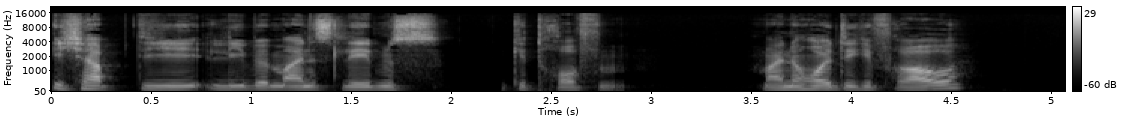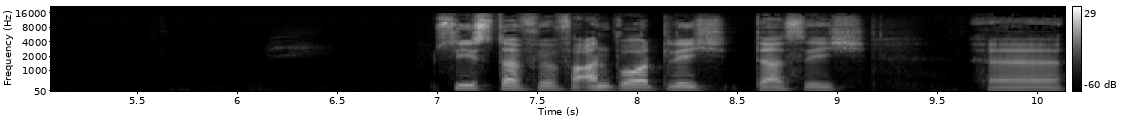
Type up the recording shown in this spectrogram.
Ich habe die Liebe meines Lebens getroffen. Meine heutige Frau. Sie ist dafür verantwortlich, dass ich äh,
